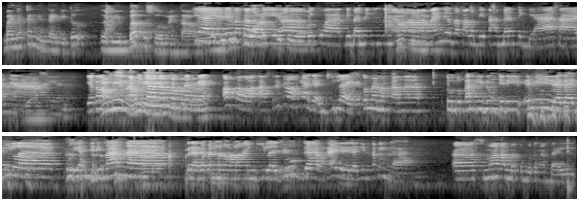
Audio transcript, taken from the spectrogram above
banyak kan yang kayak gitu lebih bagus loh mental Iya, iya dia bakal kuat lebih gitu loh. lebih kuat dibanding dengan orang-orang lain dia bakal lebih tahan banting biasanya. Yes. Ya. Ya kalau Amin, tapi amin, jangan langsung gitu ngeliat kan. kayak oh kalau Astrid ini orangnya agak gila ya. Itu memang karena tuntutan hidup jadi ini dia agak gila, kuliahnya di mana, berhadapan dengan orang-orang gila juga, makanya jadi agak gini tapi enggak. Eh, semua akan bertumbuh dengan baik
